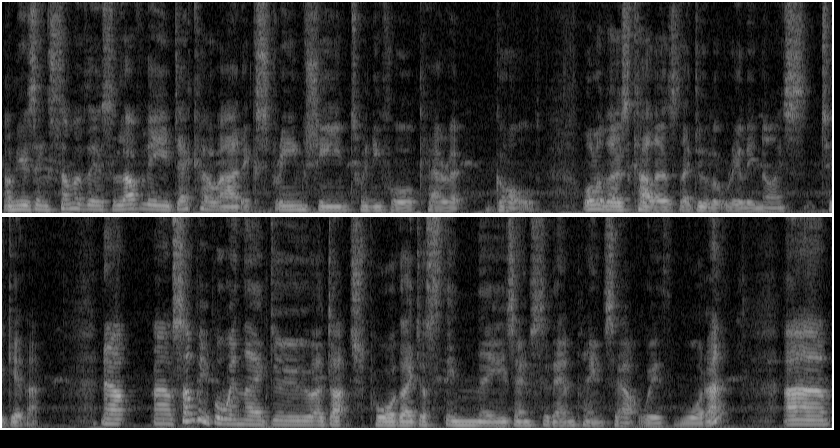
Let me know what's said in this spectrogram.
I'm using some of this lovely Deco Art Extreme Sheen 24 karat gold. All of those colours, they do look really nice together. Now, uh, some people, when they do a Dutch pour, they just thin these Amsterdam paints out with water. Um,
